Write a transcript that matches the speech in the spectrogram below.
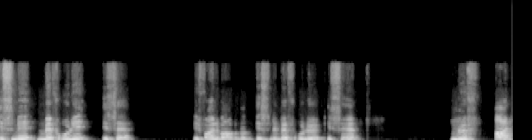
İsmi mef'uli ise ifal babının ismi mef'ulü ise müf'al.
